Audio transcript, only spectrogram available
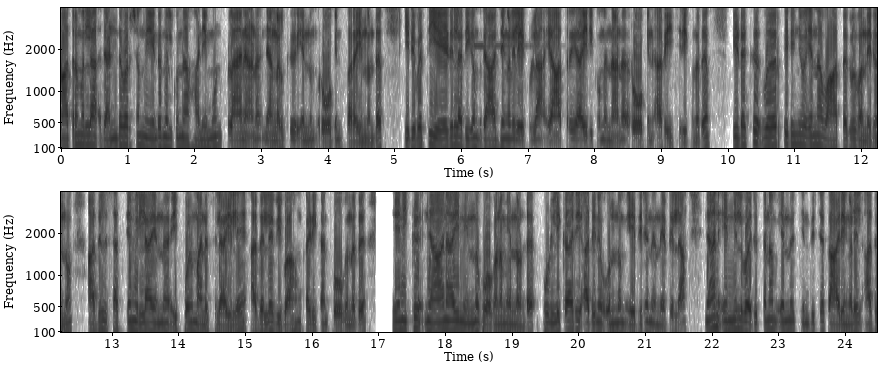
മാത്രമല്ല രണ്ട് വർഷം നീണ്ടു നിൽക്കുന്ന ഹണിമൂൺ പ്ലാനാണ് ഞങ്ങൾക്ക് എന്നും റോബിൻ പറയുന്നുണ്ട്. ഇരുപത്തിയേഴിലധികം രാജ്യങ്ങളിലേക്കുള്ള യാത്രയായിരിക്കുമെന്നാണ് റോബിൻ അറിയിച്ചിരിക്കുന്നത്. ഇടയ്ക്ക് വേർപിരിഞ്ഞു എന്ന വാർത്തകൾ വന്നിരുന്നു. അതിൽ സത്യമില്ല എന്ന് ഇപ്പോൾ മനസ്സിലായില്ലേ? അതല്ലേ വിവാഹം കഴിക്കാൻ പോകുന്നത്? എനിക്ക് ഞാനായി നിന്നു പോകണം എന്നുണ്ട്. പുള്ളിക്കാരി അതിന് ഒന്നും എതിര് നിന്നിട്ടില്ല. ഞാൻ എന്നിൽ വരുത്തണം എന്ന് ചിന്തിച്ച കാര്യങ്ങളിൽ അത്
